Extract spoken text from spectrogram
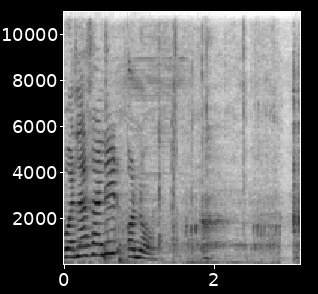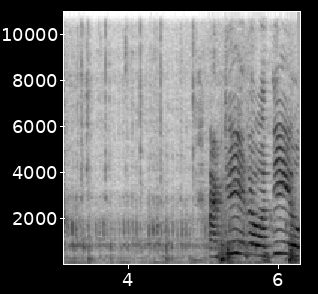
¿Puede salir o no? ¡Aquí, robotío!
